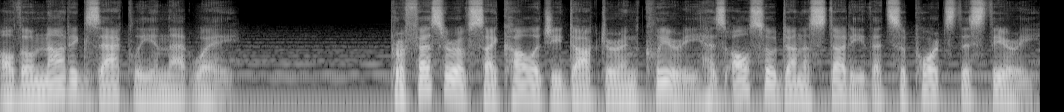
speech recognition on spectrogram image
although not exactly in that way. Professor of Psychology Dr. Anne Cleary has also done a study that supports this theory.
